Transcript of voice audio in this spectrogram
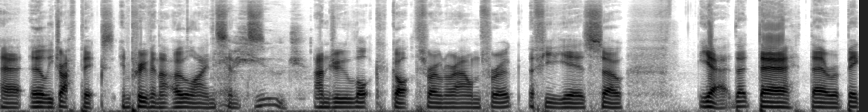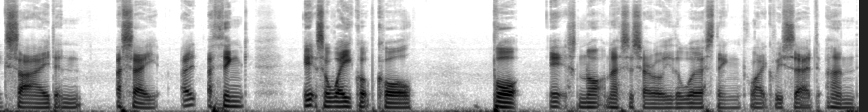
uh, early draft picks improving that O line since huge. Andrew Luck got thrown around for a, a few years. So, yeah, that they're they're a big side, and I say I, I think it's a wake up call, but it's not necessarily the worst thing, like we said. And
